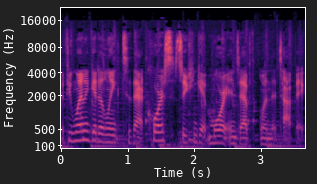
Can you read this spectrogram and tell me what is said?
if you want to get a link to that course so you can get more in depth on the topic.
